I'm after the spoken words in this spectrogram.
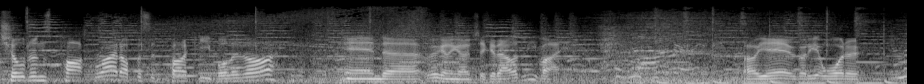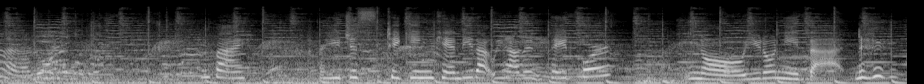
Children's park right opposite Parque Bolivar, and uh, we're gonna go check it out with Levi. Oh yeah, we gotta get water. Bye. Are you just taking candy that we haven't paid for? No, you don't need that.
